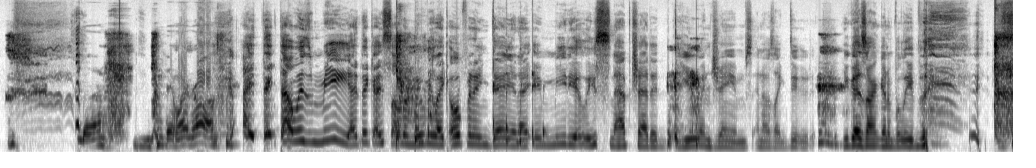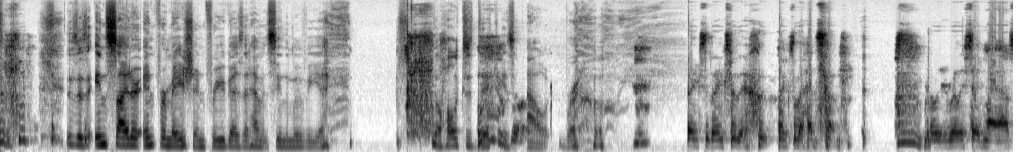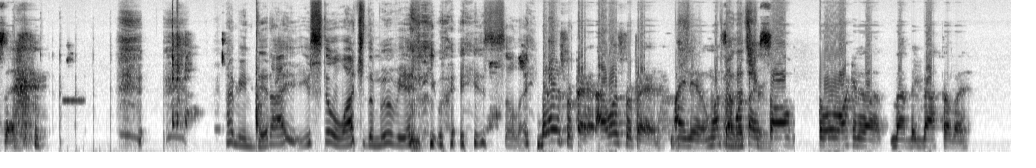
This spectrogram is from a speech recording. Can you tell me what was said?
They weren't wrong. I think that was me. I think I saw the movie like opening day, and I immediately Snapchatted you and James, and I was like, "Dude, you guys aren't gonna believe this. This is insider information for you guys that haven't seen the movie yet. the Hulk's dick is out, bro." thanks, thanks for the thanks for the heads up. really, really saved my ass there. I mean, did I? You still watch the movie anyways, so like, But I was prepared. I was prepared. I knew. Once, Oh, I, once that's I saw Thor walk into that, that big bathtub, I,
